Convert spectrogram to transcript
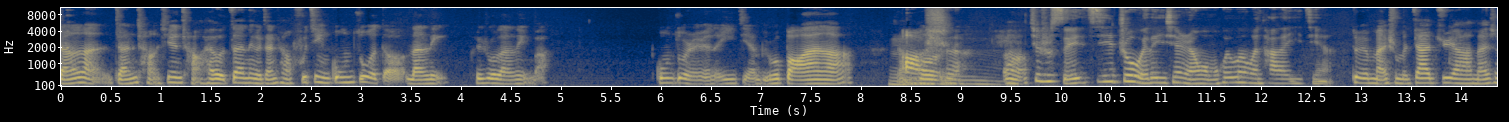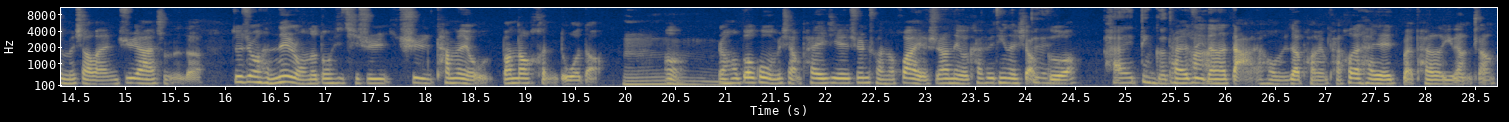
展览展场现场，还有在那个展场附近工作的蓝领，可以说蓝领吧，工作人员的意见，比如说保安啊，然后啊是嗯嗯，就是随机周围的一些人，我们会问问他的意见。对，买什么家具啊，买什么小玩具啊什么的，就这种很内容的东西，其实是他们有帮到很多的。嗯，然后包括我们想拍一些宣传的话，也是让那个咖啡厅的小哥，拍定格动他自己在，那打，然后我们在旁边拍。后来他也摆拍了一两张，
